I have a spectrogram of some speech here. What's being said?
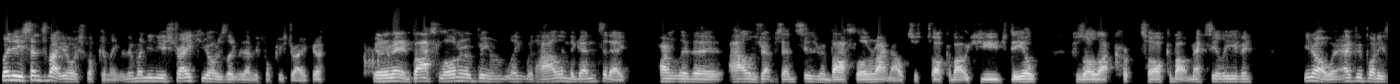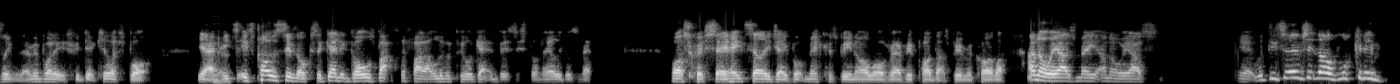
when you need a centre back, you always fucking link with them. When you need a striker, you always link with every fucking striker. You know what I mean? Barcelona have been linked with Haaland again today. Apparently, the Haaland's representatives are in Barcelona right now to talk about a huge deal because all that talk about Messi leaving. You know, everybody's linked with everybody. It's ridiculous, but yeah, yeah. it's it's positive though because again, it goes back to the fact that Liverpool are getting business done early, doesn't it? What's Chris saying? Hate to tell you, Jay, but Mick has been all over every pod that's been recorded. I know he has, mate. I know he has. Yeah, well, deserves it though. Look at him.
